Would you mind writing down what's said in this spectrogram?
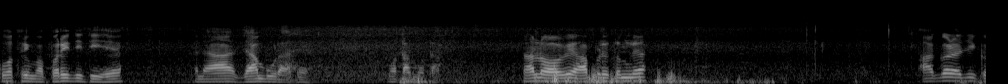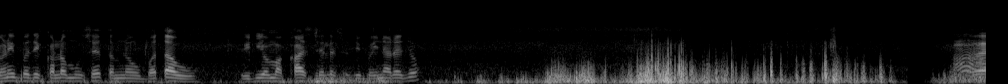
કોથળીમાં ભરી દીધી છે અને આ જાંબુડા છે મોટા મોટા. ચાલો હવે આપણે તમને આગળ હજી ઘણી બધી કલમો છે, તમને હું બતાવું. વિડીયોમાં ખાસ છેલ્લે સુધી બન્યા રહેજો હવે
